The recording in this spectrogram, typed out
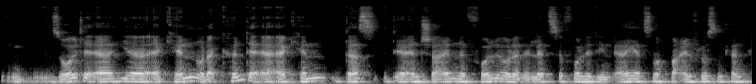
sollte er hier erkennen oder könnte er erkennen, dass der entscheidende Volle oder der letzte Volle, den er jetzt noch beeinflussen kann,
